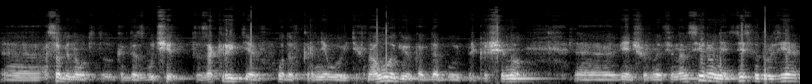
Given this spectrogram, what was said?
э, особенно вот, когда звучит закрытие входа в корневую технологию, когда будет прекращено венчурное финансирование, здесь вы, друзья,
